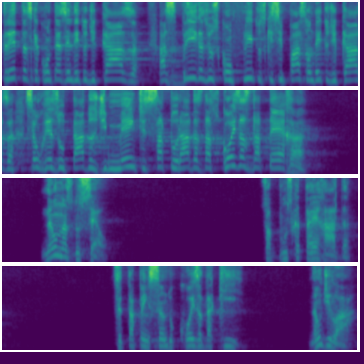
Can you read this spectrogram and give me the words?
tretas que acontecem dentro de casa, as brigas e os conflitos que se passam dentro de casa são resultados de mentes saturadas das coisas da terra não nas do céu. Sua busca está errada. Você está pensando coisa daqui, não de lá.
